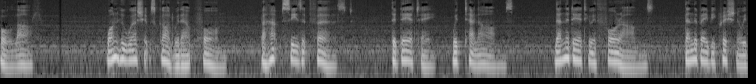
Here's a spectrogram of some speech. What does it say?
All laugh. One who worships God without form perhaps sees at first the deity with ten arms, then the deity with four arms, then the baby Krishna with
